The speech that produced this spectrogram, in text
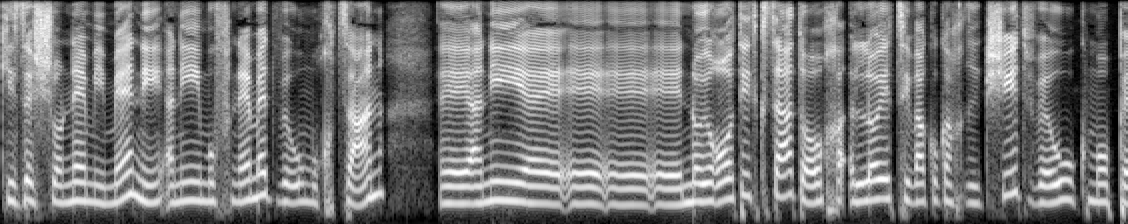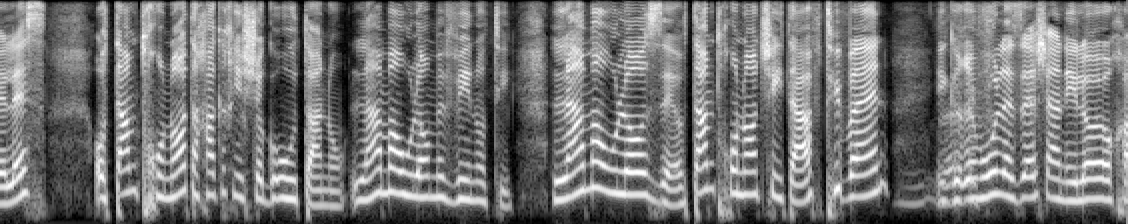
כי זה שונה ממני, אני מופנמת והוא מוחצן, אה, אני אה, אה, נוירוטית קצת, או לא יציבה כל כך רגשית, והוא כמו פלס. אותן תכונות אחר כך ישגעו אותנו. למה הוא לא מבין אותי? למה הוא לא זה? אותן תכונות שהתאהבתי בהן, יגרמו לזה שאני לא אוכל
